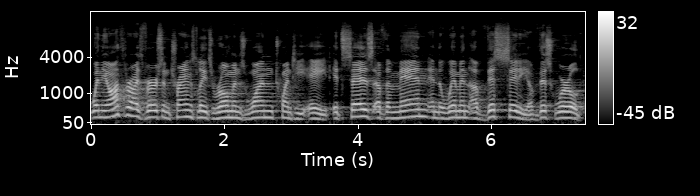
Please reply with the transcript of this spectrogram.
When the authorized version translates Romans 1:28, it says of the men and the women of this city, of this world,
